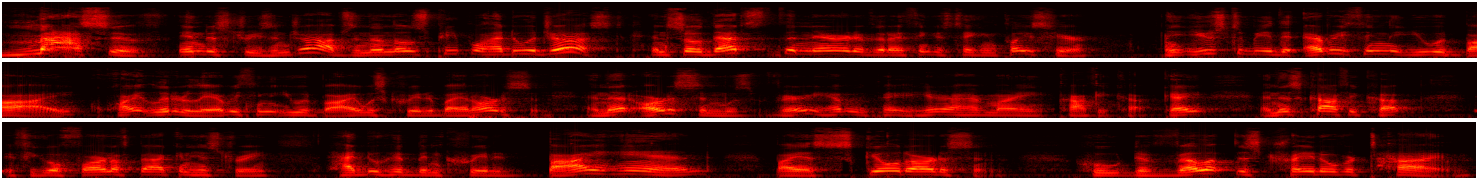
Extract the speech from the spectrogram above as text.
massive industries and jobs, and then those people had to adjust. And so that's the narrative that I think is taking place here. It used to be that everything that you would buy, quite literally everything that you would buy, was created by an artisan. And that artisan was very heavily paid. Here I have my coffee cup, okay? And this coffee cup, if you go far enough back in history, had to have been created by hand by a skilled artisan who developed this trade over time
